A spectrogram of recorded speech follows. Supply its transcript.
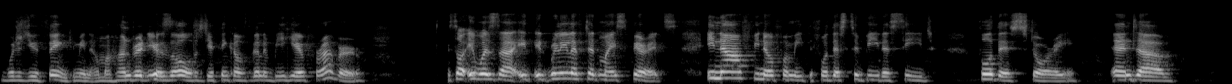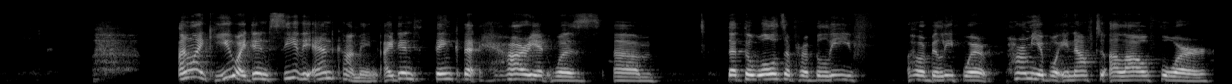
what did you think? I mean, I'm 100 years old. Did you think I was going to be here forever? so it was uh, it, it really lifted my spirits enough you know for me for this to be the seed for this story and um, unlike you i didn't see the end coming i didn't think that harriet was um, that the walls of her belief her belief were permeable enough to allow for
